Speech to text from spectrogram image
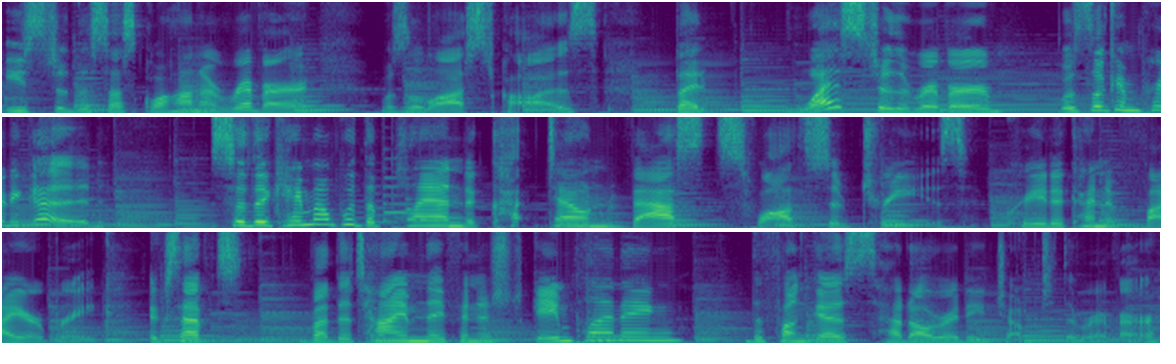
east of the Susquehanna River, was a lost cause. But west of the river was looking pretty good. So they came up with a plan to cut down vast swaths of trees, create a kind of fire break. Except by the time they finished game planning, the fungus had already jumped the river.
